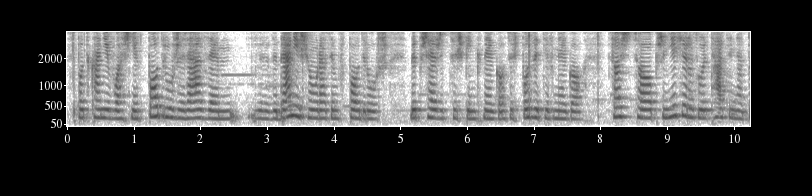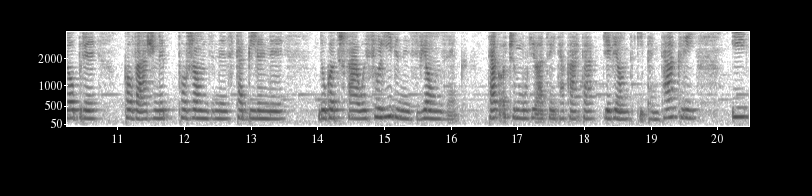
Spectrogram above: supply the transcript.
spotkanie właśnie w podróży razem, wy- wybranie się razem w podróż, by przeżyć coś pięknego, coś pozytywnego, coś, co przyniesie rezultaty na dobry, poważny, porządny, stabilny, długotrwały, solidny związek. Tak, o czym mówiła tutaj ta karta dziewiątki pentakli i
